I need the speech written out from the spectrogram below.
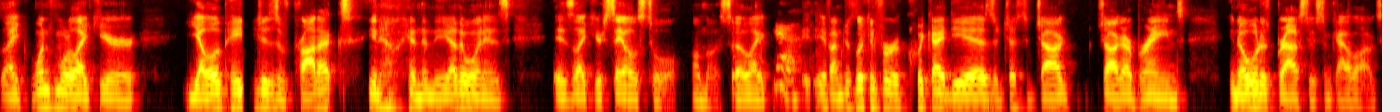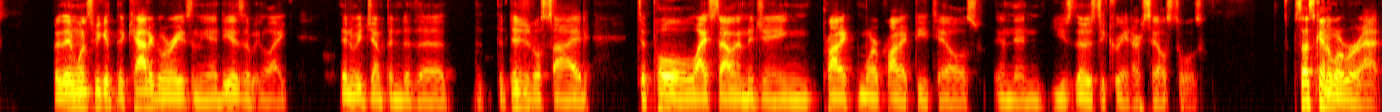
like one's more like your yellow pages of products, you know, and then the other one is is like your sales tool almost. So like yeah. if I'm just looking for quick ideas or just to jog jog our brains, you know, we'll just browse through some catalogs. But then once we get the categories and the ideas that we like, then we jump into the the digital side to pull lifestyle imaging, product more product details, and then use those to create our sales tools. So that's kind of where we're at.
